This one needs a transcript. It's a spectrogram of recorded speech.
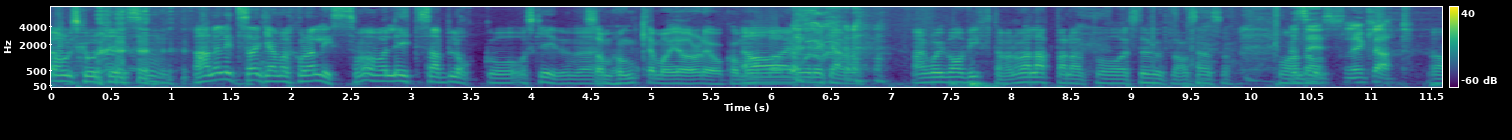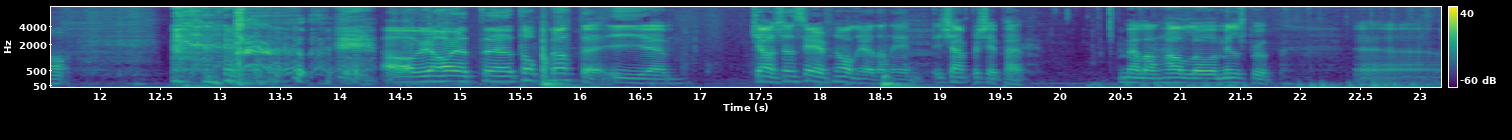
Old school Chris. Han är lite så här gammal journalist som han var lite så här block och, och skriver med. Som hunk kan man göra det och komma Ja, jo, det kan man. Han går ju bara och viftar med de här lapparna på Stureplan sen så Precis, när det är klart. Ja. Ja, vi har ett eh, toppmöte i eh, kanske en seriefinal redan i, i Championship här. Mellan Hull och Middlesbrough. Eh,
